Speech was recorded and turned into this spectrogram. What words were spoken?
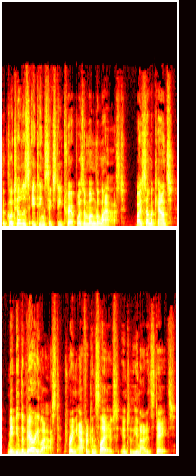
The Clotilda's 1860 trip was among the last, by some accounts, maybe the very last, to bring African slaves into the United States.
